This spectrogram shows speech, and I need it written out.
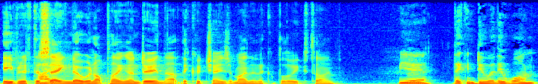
even if they're I- saying no, we're not planning on doing that, they could change their mind in a couple of weeks' time. Yeah, they can do what they want.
